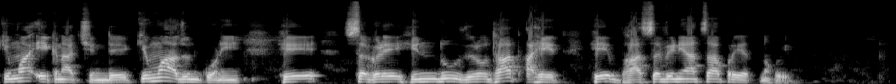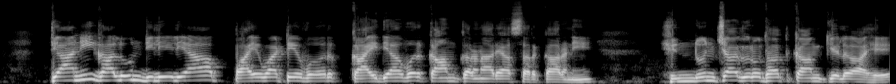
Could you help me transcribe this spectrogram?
किंवा एकनाथ शिंदे किंवा अजून कोणी हे सगळे हिंदू विरोधात आहेत हे भासविण्याचा प्रयत्न होईल. त्यांनी घालून दिलेल्या पायवाटेवर कायद्यावर काम करणाऱ्या सरकारने हिंदूंच्या विरोधात काम केलं आहे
